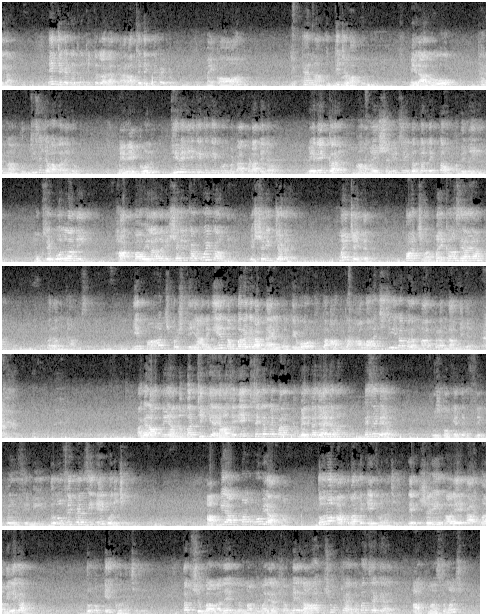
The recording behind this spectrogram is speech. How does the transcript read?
का एक जगह जैसे चित्र लगाते आराम से देखते बैठो। मैं कौन? ठहरना बुद्धि जवाब देती मेरा रूप ठहरना बुद्धि से जवाब आने दो। मेरे गुण धीरे एक एक एक, गुण बटा पढ़ाते जाओ। मेरे कर्म हाँ मैं शरीर से इधर उधर देखता हूँ अभी नहीं। मुख से बोलना नहीं। हाथ पाँव हिलाना नहीं। शरीर का कोई काम नहीं। ये शरीर जड़ है। मैं चैतन्य। पांचवा मैं कहाँ से आया? परम धाम से। ये पाँच प्रश्न याद है। ये नंबर अगर आप डायल करते हो तो आपका आवाज़ सीधा परमनाथ परम धाम में जाएगा। अगर आपने यहाँ नंबर ठीक किया, यहाँ से एक सेकंड में परम अमेरिका जाएगा ना, कैसे गया हो उसको कहते हैं फ्रीक्वेंसी में दोनों फ्रीक्वेंसी एक होनी चाहिए। आप भी आत्मा, वो भी आत्मा। दोनों आत्मा के एक होना चाहिए। एक शरीर और एक आत्मा मिलेगा। दोनों एक होना चाहिए। तब शिव बाबा ने ब्रह्मा कुमारी आश्रम में राजयोग क्या है, तपस्या क्या है? आत्मा समझ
